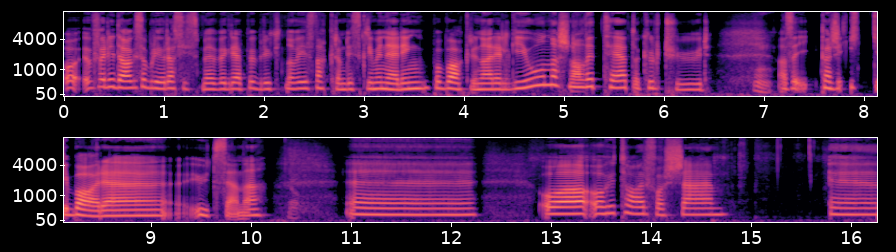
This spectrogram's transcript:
og for i dag så blir jo rasismebegrepet brukt når vi snakker om diskriminering på bakgrunn av religion, nasjonalitet og kultur. Mm. Altså kanskje ikke bare utseende. Ja. Uh, og, og, hun tar for seg uh,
